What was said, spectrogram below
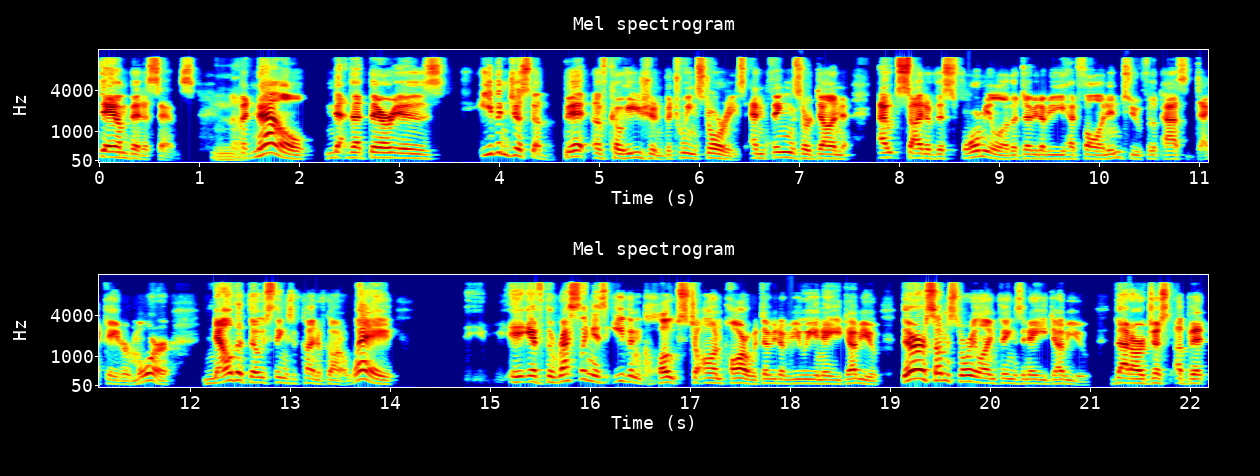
damn bit of sense. No. But now that there is even just a bit of cohesion between stories and things are done outside of this formula that WWE had fallen into for the past decade or more, now that those things have kind of gone away, if the wrestling is even close to on par with WWE and AEW, there are some storyline things in AEW that are just a bit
